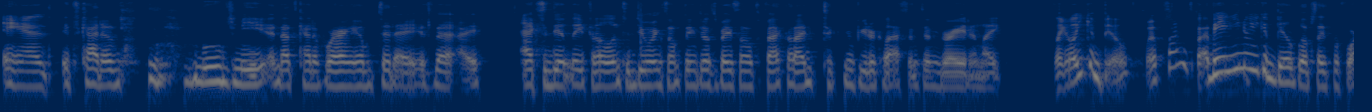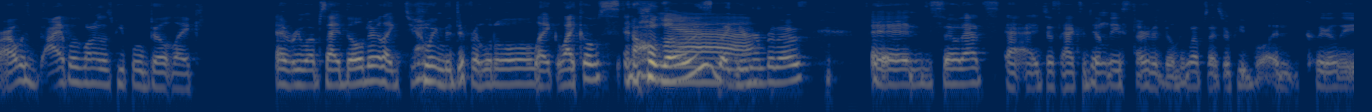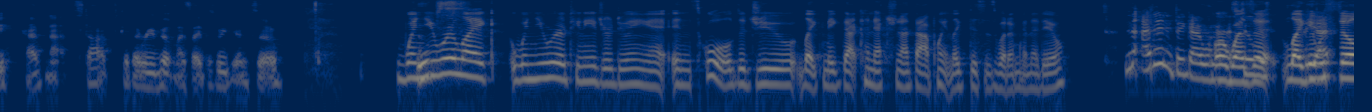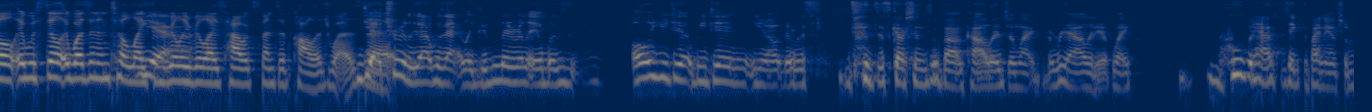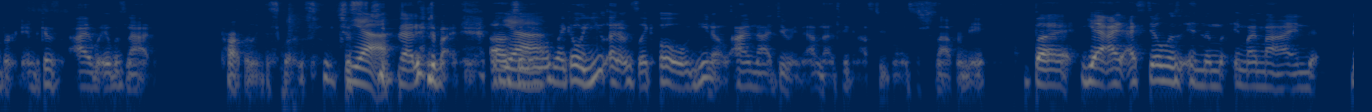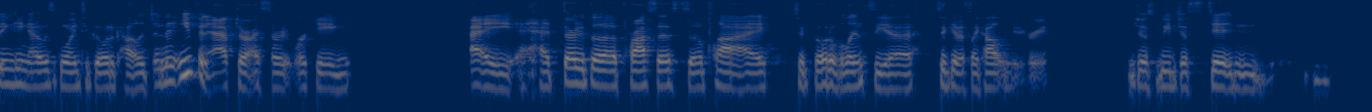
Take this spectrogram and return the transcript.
and it's kind of moved me and that's kind of where i am today is that i accidentally fell into doing something just based off the fact that i took computer class in 10th grade and like it's like oh you can build websites? But i mean you know you can build websites before. I was i was one of those people who built like every website builder like doing the different little like lycos and all those like you remember those and so that's i just accidentally started building websites for people and clearly have not stopped because i rebuilt my site this weekend so when Oops. you were like when you were a teenager doing it in school did you like make that connection at that point like this is what i'm gonna do no, I didn't think I wanted. To. Or was it was, like yeah, it was still? It was still. It wasn't until like yeah. you really realized how expensive college was. Yeah, truly, that was at like literally. It was. Oh, you did. We didn't. You know, there was discussions about college and like the reality of like who would have to take the financial burden because I it was not properly disclosed. Just yeah. keep that in mind. Um, yeah. So it was like, oh, you, and it was like, oh, you know, I'm not doing that. I'm not taking out student loans. It's just not for me. But yeah, I, I still was in the in my mind thinking I was going to go to college, and then even after I started working, I had started the process to apply to go to Valencia to get a psychology degree. Just we just didn't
